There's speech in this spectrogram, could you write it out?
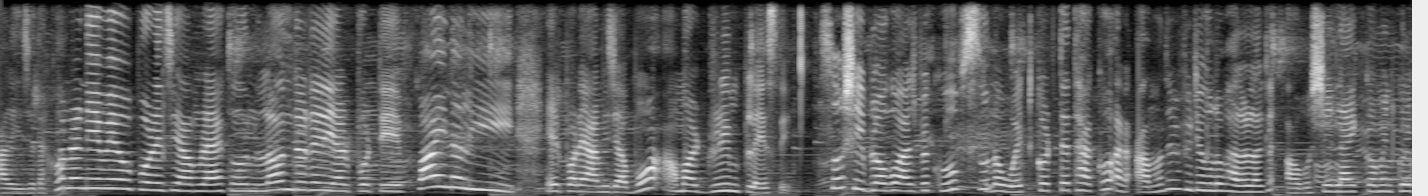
আর এই যে দেখো, আমরা নেমেও পড়েছি। আমরা এখন লন্ডনের এয়ারপোর্টে ফাইনালি এরপরে আমি যাব আমার ড্রিম প্লেসে সো সেই ব্লগও আসবে খুব তোমরা ওয়েট করতে থাকো আর আমাদের ভিডিওগুলো ভালো লাগলে অবশ্যই লাইক কমেন্ট করে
